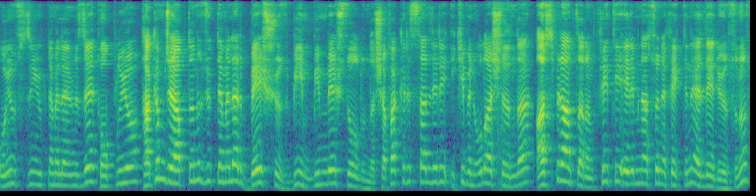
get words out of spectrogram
Oyun sizin yüklemelerinizi topluyor. Takımca yaptığınız yüklemeler 500, 1000, 1500 olduğunda şafak kristalleri 2000'e ulaştığında aspirantların fethi eliminasyon efektini elde ediyorsunuz.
